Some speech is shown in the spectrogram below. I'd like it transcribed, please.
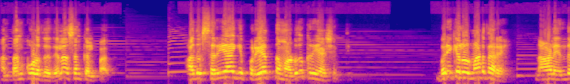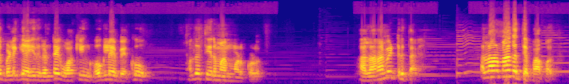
ಅಂತ ಅನ್ಕೊಳ್ಳೋದೆಲ್ಲ ಸಂಕಲ್ಪ ಅದು. ಅದಕ್ಕೆ ಸರಿಯಾಗಿ ಪ್ರಯತ್ನ ಮಾಡೋದು ಕ್ರಿಯಾಶಕ್ತಿ ಬರೀ ಕೆಲವರು ಮಾಡ್ತಾರೆ, ನಾಳೆಯಿಂದ ಬೆಳಿಗ್ಗೆ ಐದು ಗಂಟೆಗೆ ವಾಕಿಂಗ್ ಹೋಗಲೇಬೇಕು ಅಂತ ತೀರ್ಮಾನ ಮಾಡ್ಕೊಳ್ಳೋದು. ಅಲಾರಾಮ್ ಇಟ್ಟಿರ್ತಾರೆ. ಅಲಾರಾಮ್ ಆಗತ್ತೆ ಪಾಪ ಅದು.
